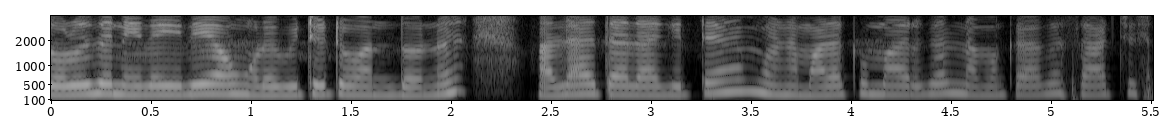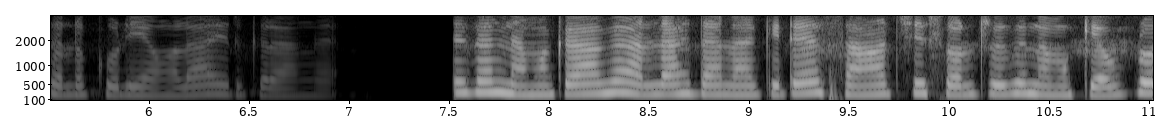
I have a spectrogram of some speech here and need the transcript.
தொழுத நிலையிலே அவங்கள விட்டுட்டு வந்தோன்னு அல்லாஹாலா கிட்ட மலக்குமார்கள் நமக்காக சாட்சி சொல்லக்கூடியவங்களாக இருக்கிறாங்க. இதுகள் நமக்காக அல்லாஹ் தாலா கிட்ட சாட்சி சொல்கிறது நமக்கு எவ்வளோ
